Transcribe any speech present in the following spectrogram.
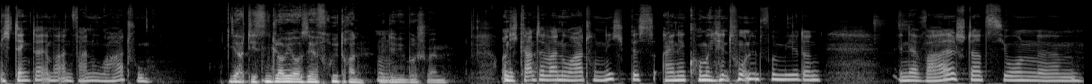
Ich denke da immer an Vanuatu. Ja, die sind, glaube ich, auch sehr früh dran mit dem Überschwemmen. Und ich kannte Vanuatu nicht, bis eine Kommilitonin von mir dann in der Wahlstation ähm,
